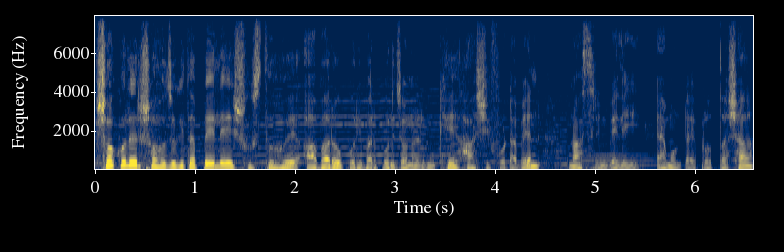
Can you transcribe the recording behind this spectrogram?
সকলের সহযোগিতা পেলে সুস্থ হয়ে আবারও পরিবার পরিজনের মুখে হাসি ফোটাবেন নাসরিন বেলি। এমনটাই প্রত্যাশা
